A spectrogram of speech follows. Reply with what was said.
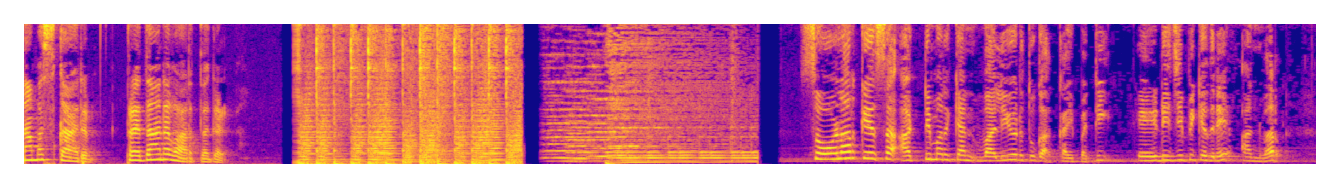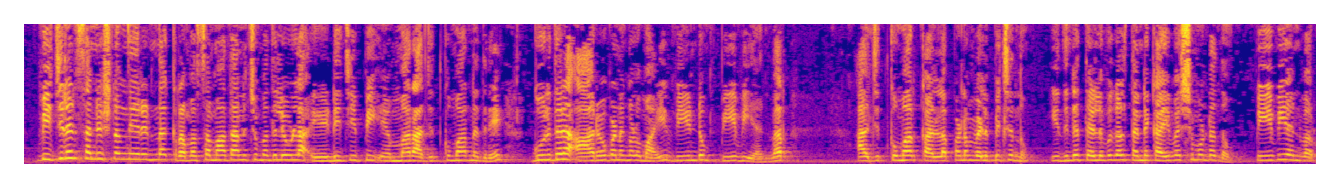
നമസ്കാരം. പ്രധാന വാർത്തകൾ. സോളാർ കേസ് അട്ടിമറിക്കാൻ വലിയൊരു തുക കൈപ്പറ്റി. എ ഡി ജി പിക്കെതിരെ അൻവർ. വിജിലൻസ് അന്വേഷണം നേരിടുന്ന ക്രമസമാധാന ചുമതലയുള്ള A D G P M R Ajith കുമാറിനെതിരെ ഗുരുതര ആരോപണങ്ങളുമായി വീണ്ടും പി വി അൻവർ. അജിത് കുമാർ കള്ളപ്പണം വെളുപ്പിച്ചെന്നും ഇതിന്റെ തെളിവുകൾ തന്റെ കൈവശമുണ്ടെന്നും പി വി അൻവർ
